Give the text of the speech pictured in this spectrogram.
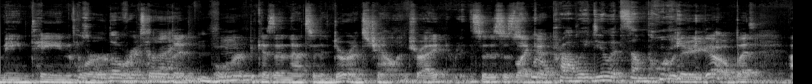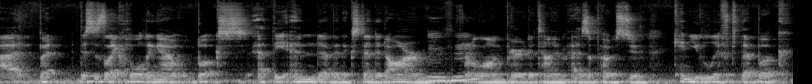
maintain or hold over or hold it or because then that's an endurance challenge, right? So this is like we'll a probably do at some point. well, there you go. But uh, but this is like holding out books at the end of an extended arm Mm-hmm. for a long period of time, as opposed to can you lift that book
